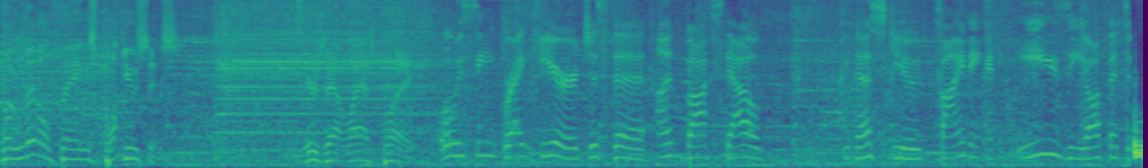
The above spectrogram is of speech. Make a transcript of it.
The little things. Excuses. Here's that last play. Well, we see right here just the unboxed out Ionescu finding an easy offensive.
